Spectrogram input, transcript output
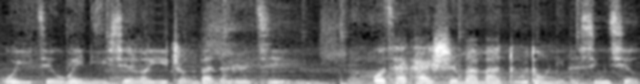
我已经为你写了一整本的日记，我才开始慢慢读懂你的心情。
